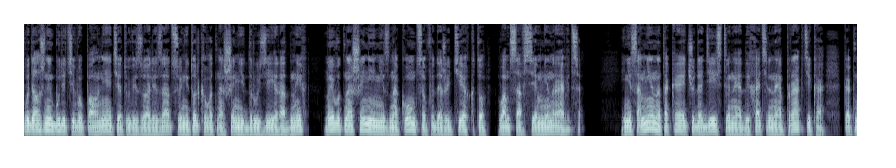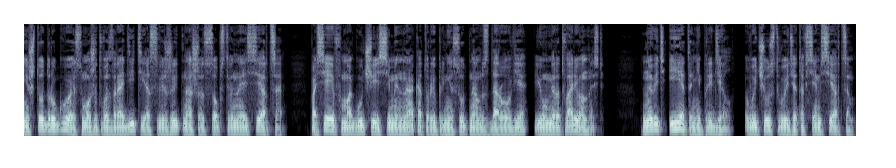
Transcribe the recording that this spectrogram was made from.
вы должны будете выполнять эту визуализацию не только в отношении друзей и родных, но и в отношении незнакомцев и даже тех, кто вам совсем не нравится. И, несомненно, такая чудодейственная дыхательная практика, как ничто другое, сможет возродить и освежить наше собственное сердце, посеяв могучие семена, которые принесут нам здоровье и умиротворенность. Но ведь и это не предел. Вы чувствуете это всем сердцем,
